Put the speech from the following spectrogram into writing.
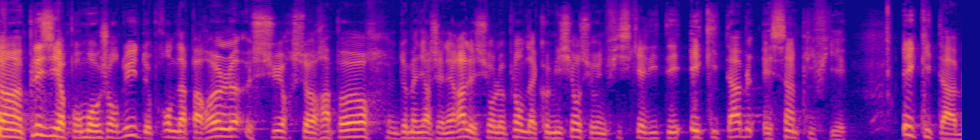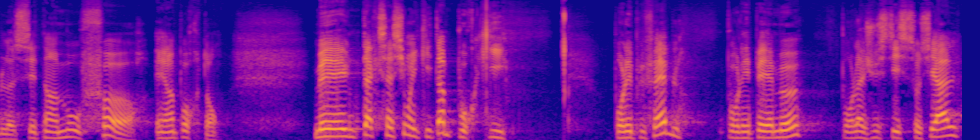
un plaisir pour moi aujourd'hui de prendre la parole sur ce rapport de manière générale et sur le plan de la Commission sur une fiscalité équitable et simplifiée. Équitable, c'est un mot fort et important. Mais une taxation équitable pour qui? Pour les plus faibles? Pour les PME Pour la justice sociale?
